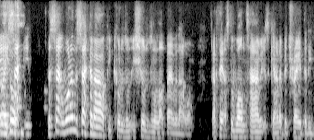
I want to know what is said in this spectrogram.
I thought... the set, one in the second half, he could have done. He should have done a lot better with that one. I think that's the one time it was kind of betrayed that he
